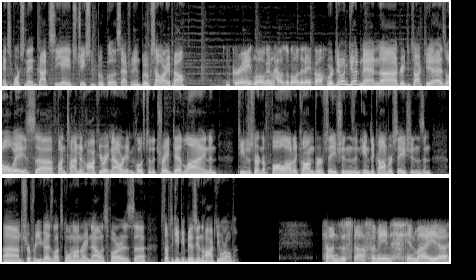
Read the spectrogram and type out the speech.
and Sportsnet.ca. It's Jason Bukala this afternoon. Books, how are you, pal? Great, Logan. How's it going today, pal? We're doing good, man. Uh, great to talk to you as always. Uh, fun time in hockey right now. We're getting close to the trade deadline, and teams are starting to fall out of conversations and into conversations. And uh, I'm sure for you guys, lots going on right now as far as uh, stuff to keep you busy in the hockey world. Tons of stuff. I mean, in my uh,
